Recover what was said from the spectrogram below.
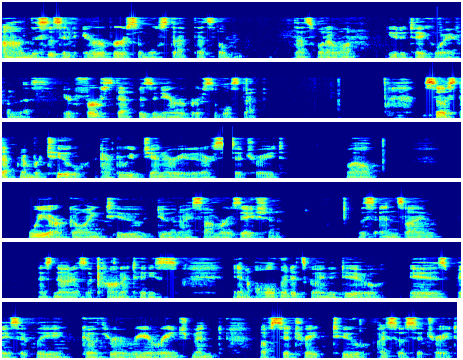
Um, this is an irreversible step. That's the that's what I want you to take away from this. Your first step is an irreversible step. So step number two, after we've generated our citrate, well, we are going to do an isomerization. This enzyme is known as a aconitase, and all that it's going to do is basically go through a rearrangement of citrate to isocitrate.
